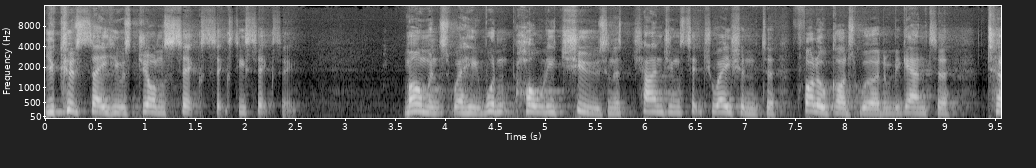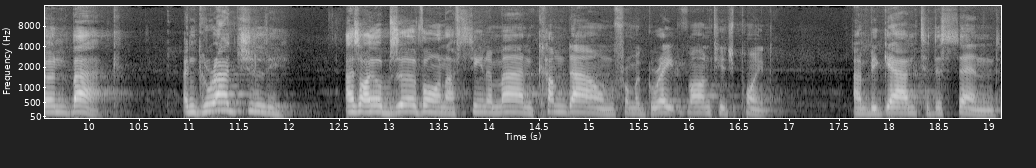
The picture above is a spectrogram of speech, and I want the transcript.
You could say he was John 6 66 moments where he wouldn't wholly choose in a challenging situation to follow God's word and began to turn back. And gradually, as I observe on, I've seen a man come down from a great vantage point and began to descend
